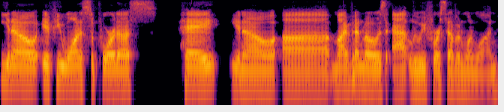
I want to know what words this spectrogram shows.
You know, if you want to support us, hey, you know, uh, my Venmo is at Louis four seven one one.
